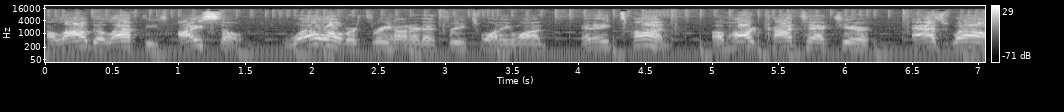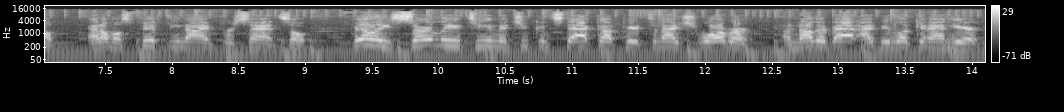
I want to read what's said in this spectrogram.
allowed to lefties. ISO well over 300 at 321 and a ton of hard contact here as well at almost 59%. So Philly certainly a team that you can stack up here tonight. Schwarber, another bat I'd be looking at here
